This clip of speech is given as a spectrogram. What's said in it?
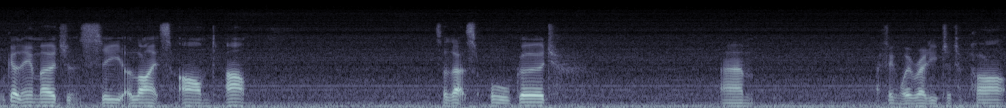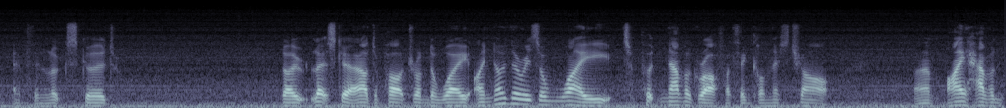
We'll get the emergency lights armed up. So that's all good. Um, I think we're ready to depart. Everything looks good. So let's get our departure underway. I know there is a way to put Navigraph, I think, on this chart. Um, I haven't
